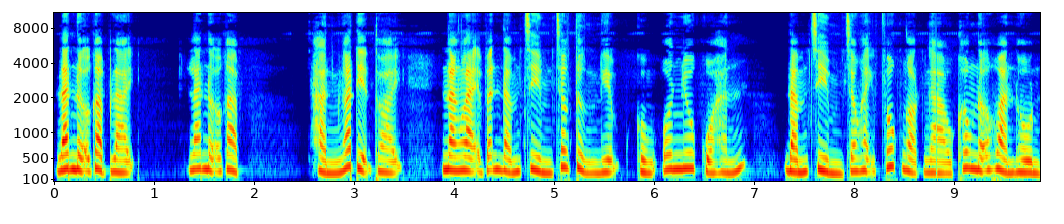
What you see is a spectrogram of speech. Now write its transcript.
Lát nữa gặp lại. Lát nữa gặp. Hắn ngắt điện thoại, nàng lại vẫn đắm chìm trong tưởng niệm cùng ôn nhu của hắn. Đắm chìm trong hạnh phúc ngọt ngào không nỡ hoàn hồn.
